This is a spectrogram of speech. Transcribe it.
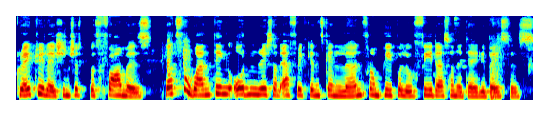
great relationship with farmers. What's the one thing ordinary South Africans can learn from people who feed us on a daily basis?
